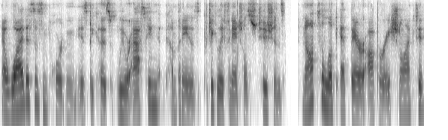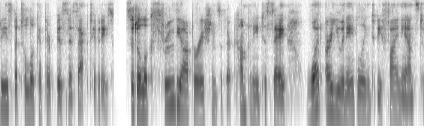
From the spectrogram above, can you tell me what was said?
Now, why this is important is because we were asking companies, particularly financial institutions, not to look at their operational activities, but to look at their business activities. So, to look through the operations of their company to say, what are you enabling to be financed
